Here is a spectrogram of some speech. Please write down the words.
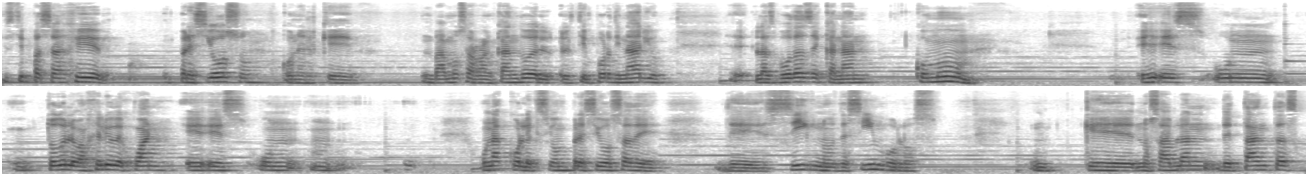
Este pasaje precioso con el que vamos arrancando el, el tiempo ordinario eh, las bodas de Canaán, cómo e, es un todo el Evangelio de Juan e, es un, una colección preciosa de, signos, de símbolos que nos hablan de tantas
